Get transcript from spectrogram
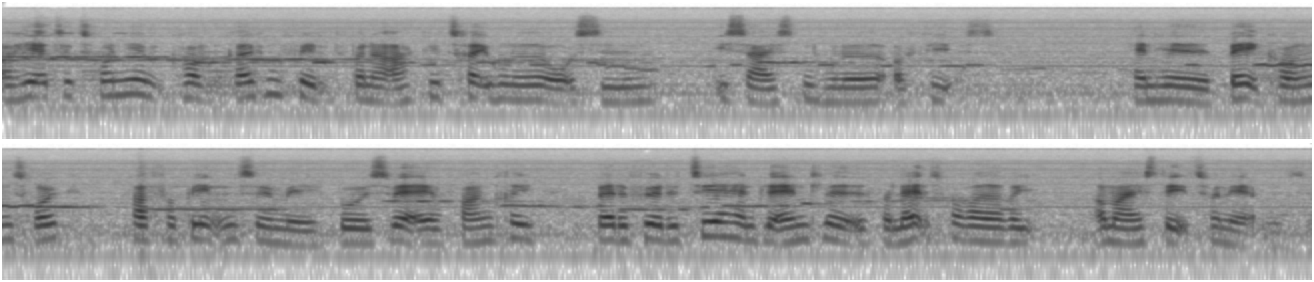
Og her til Trondheim kom Griffenfeldt for nøjagtigt 300 år siden, i 1680. Han hadde bag kongens ryg hatt forbindelse med både Sverige og Frankrig, hvad der førte til, at han blev anklaget for landsforræderi og majestætsfornærmelse.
